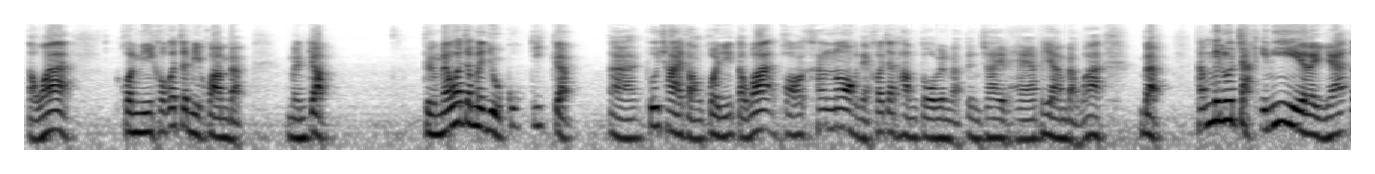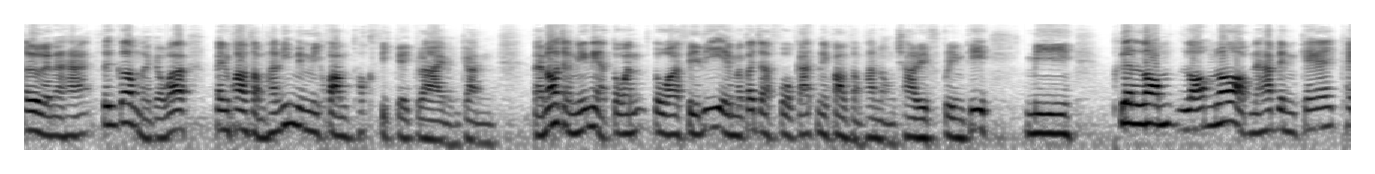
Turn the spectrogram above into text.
แต่ว่าคนนี้เขาก็จะมีความแบบเหมือนกับ ถึงแม้ว่าจะมาอยู่กุ๊กกิ๊กกับ อ่าผู้ชายสองคนนี้แต่ว่าพอข้างนอกเนี่ยเขาจะทำตัวเป็นแบบเป็นชายแท้พยายามแบบว่า แบบทั้งไม่รู้จักอ้นี่อะไรเงี้ยเออนะฮะซึ่งก็เหมือนกับว่าเป็นความสัมพันธ์ที่มันมีความท็อกซิกไกลๆเหมือนกัน แต่นอกจากนี้เนี่ยตัวตัวซีรีส์เองมันก็จะโฟกัสในความสัมพันธ์ของชาลีสปริงที่มีเพื่อนล้อมล้อมรอบนะครับเป็นคล้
